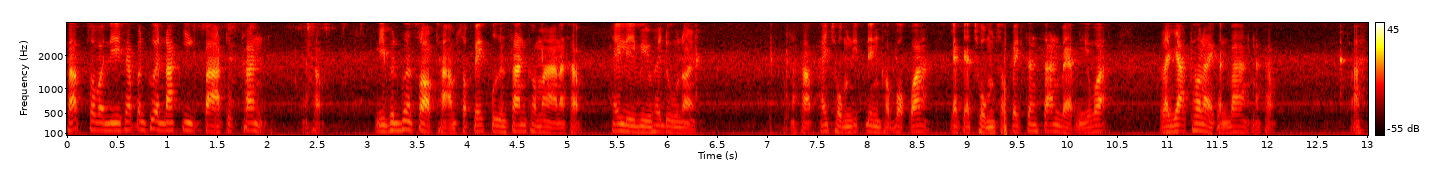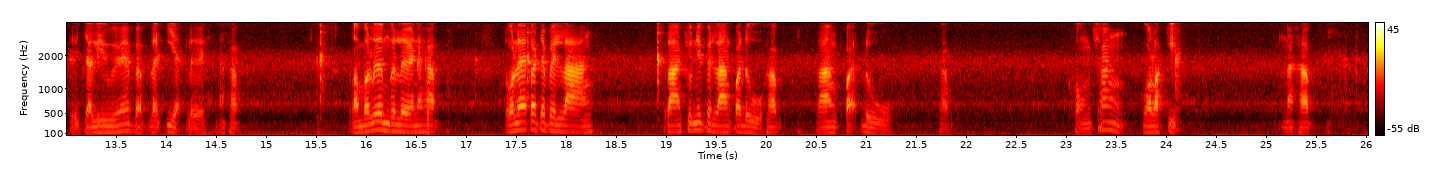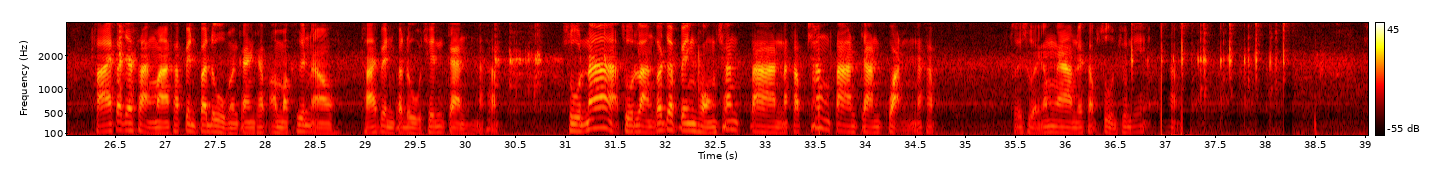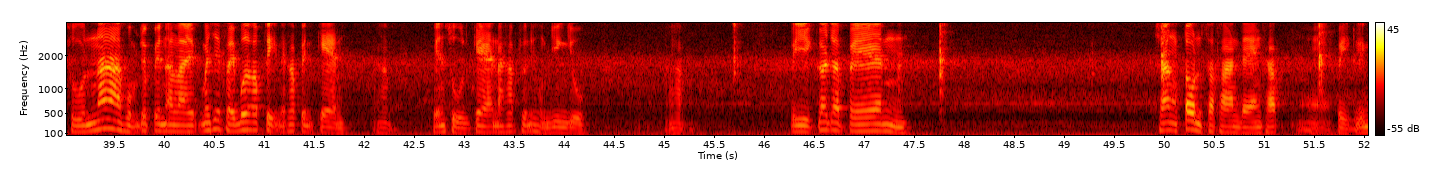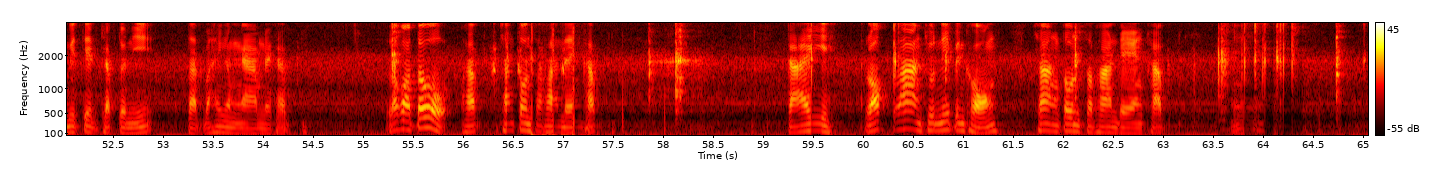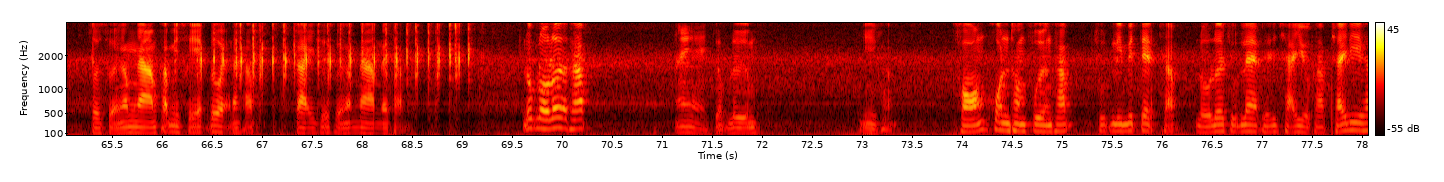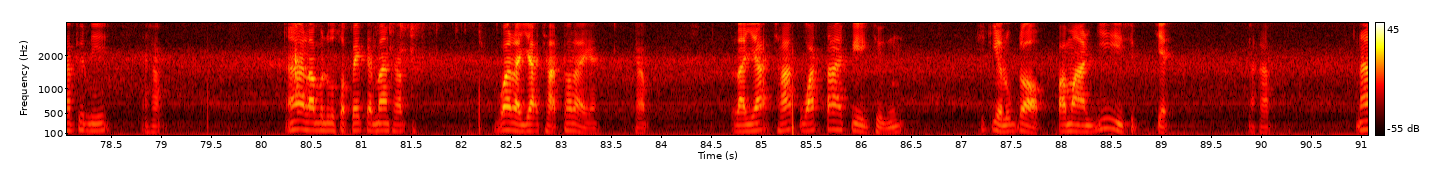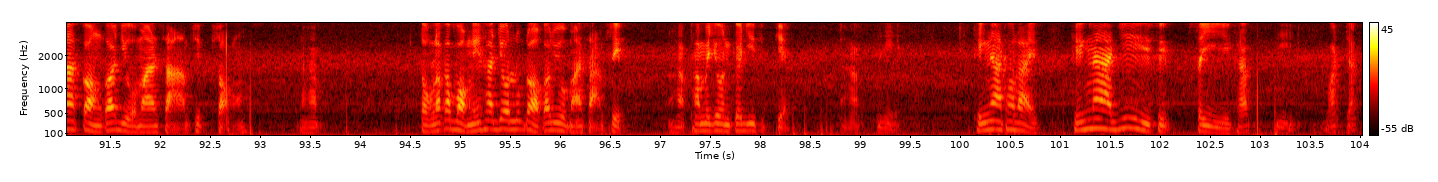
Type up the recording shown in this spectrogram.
ครับสวัสดีครับเพื่อนๆนักยิงปลาทุกท่านนะครับ มีเพื่อนๆสอบถามสเปคปืนสั้นเข้ามานะครับ ให้รีวิวให้ดูหน่อยนะครับให้ชมนิดนึงเขาบอกว่าอยากจะชมสเปคสั้น ๆ แบบนี้ว่าระยะเท่าไหร่กันบ้างนะครับอะเดี๋ยวจะรีวิวให้แบบละเอียดเลยนะครับ เรามาเริ่มกันเลยนะครับ ตัวแรกก็จะเป็นรางรางชุดนี้เป็นรางประดูครับรางประดูครับของช่างวรกิจนะครับ ท้ายก็จะสั่งมาครับเป็นประดูเหมือนกันครับเอามาขึ้นเอา ท้ายเป็นประดูเช่นกันนะครับ สูตรหน้าสูตรหลังก็จะเป็นของช่างตาลนะครับ ช่างตาลจานขวัญนนะครับ สวยๆงามๆเลยครับศูนย์ชุดนี้ครับศูนย์หน้าผมจะเป็นอะไรไม่ใช่ไฟเบอร์ออปติกนะครับเป็นแกนนะครับเป็นศูนย์แกนนะครับชุดนี้ผมยิงอยู่นะครับปีกก็จะเป็นช่างต้นสะพานแดงครับปีกลิมิเต็ดครับตัวนี้ตัดมาให้งามๆเลยครับ แล็อกออโต้ครับช่างต้นสะพานแดงครับ ไกล็อกล่างชุดนี้เป็นของช่างต้นสะพานแดงครับ สวยๆงามๆครับมีเซฟด้วยนะครับ ไกสวยๆงามๆเลยครับ ลูกโรลเลอร์ครับนี่เกือบลืมนี่ครับ ของคนทำเฟืองครับชุดลิมิเต็ดครับโรลเลอร์ชุดแรกที่ใช้อยู่ครับ ใช้ดีครับชุดนี้นะครับอ่าเรามาดูสเปคกันบ้างครับ ว่าระยะชัดเท่าไหร่กันครับ ระยะชักวัดใต้ปีกถึง ที่เกี่ยวลูกดอกประมาณ 27 นะครับ หน้ากล่องก็อยู่ประมาณ 32 นะครับ ตกแล้วก็บอกนี้ถ้าย่นลูกดอกก็อยู่ประมาณ 30 นะครับ ถ้าไม่ย่นก็ 27 นะครับ นี่ ทิ้งหน้าเท่าไหร่ ทิ้งหน้า 24 ครับ นี่ วัดจาก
